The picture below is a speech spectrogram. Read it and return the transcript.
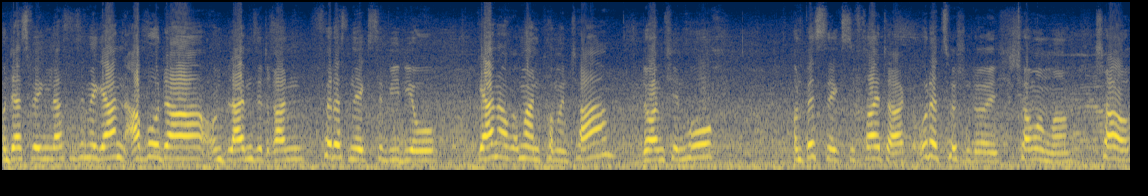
und deswegen lassen Sie mir gerne ein Abo da und bleiben Sie dran für das nächste Video. Gerne auch immer einen Kommentar, Däumchen hoch und bis nächsten Freitag oder zwischendurch. Schauen wir mal. Ciao.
